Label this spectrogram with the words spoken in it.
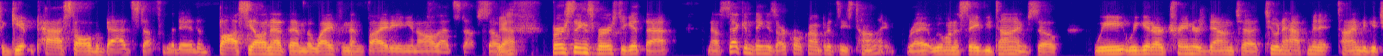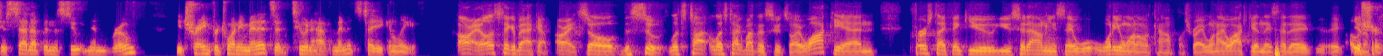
to get past all the bad stuff from the day. The boss yelling at them, the wife and them fighting, you know, all that stuff. So, yeah. first things first, you get that. Now, second thing is our core competency is time, right? We want to save you time, so we we get our trainers down to two and a half minute time to get you set up in the suit and in the room. You train for 20 minutes and two and a half minutes till you can leave. All right, let's take it back up. All right, so the suit. Let's talk. Let's talk about the suit. So I walk in first. I think you you sit down and you say, "What do you want to accomplish?" Right. When I walked in, they said, hey, you "Oh, know, sure."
